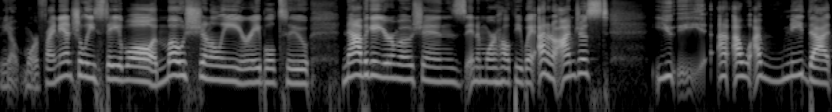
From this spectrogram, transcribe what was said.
you know, more financially stable, emotionally. You're able to navigate your emotions in a more healthy way. I don't know. I'm just, you, I, I, I need that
